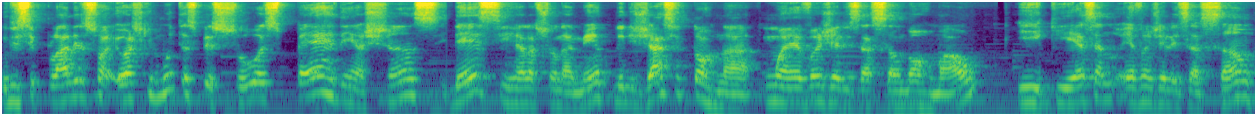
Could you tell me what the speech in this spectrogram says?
o discipulado. Só, eu acho que muitas pessoas perdem a chance desse relacionamento, dele já se tornar uma evangelização normal, e que essa evangelização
